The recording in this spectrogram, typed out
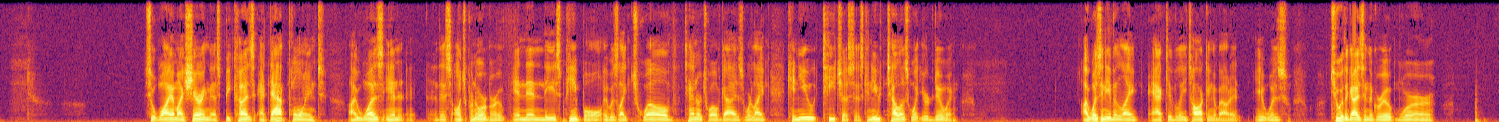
So why am I sharing this? Because at that point I was in this entrepreneur group and then these people it was like 12 10 or 12 guys were like can you teach us this? Can you tell us what you're doing? I wasn't even like actively talking about it. It was two of the guys in the group were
